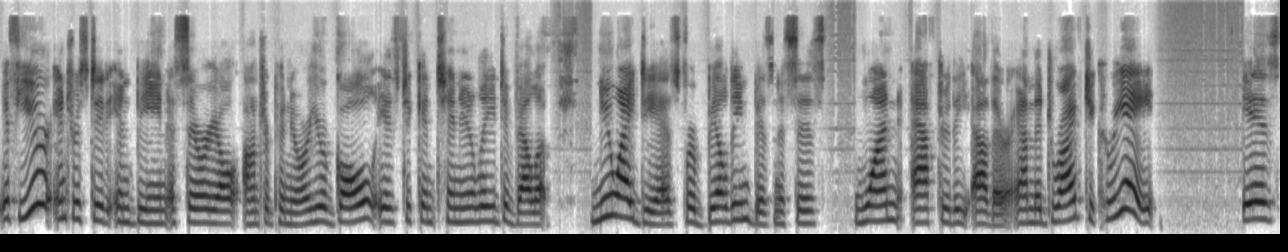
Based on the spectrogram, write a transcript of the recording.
if you're interested in being a serial entrepreneur, your goal is to continually develop new ideas for building businesses one after the other. And the drive to create is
